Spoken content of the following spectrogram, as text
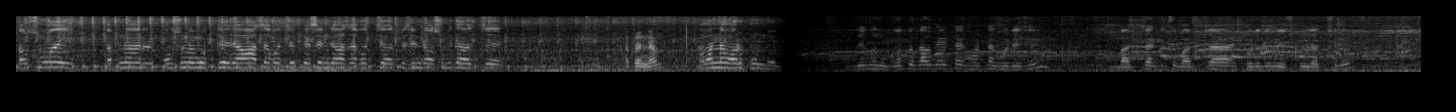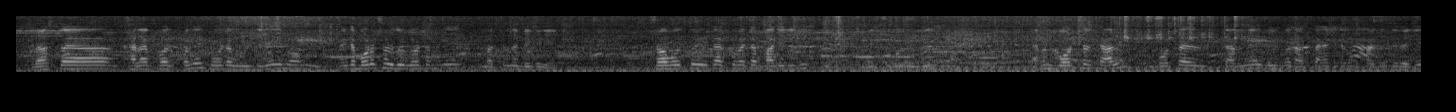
সবসময় আপনার পড়াশোনার মধ্যে যাওয়া আসা করছে পেশেন্ট যাওয়া আসা করছে পেশেন্টের অসুবিধা হচ্ছে। আপনার নাম? আমার নাম অরূপ দেখুন, গতকালকে একটা ঘটনা ঘটেছে। বাচ্চা, কিছু বাচ্চা ছোটো করে স্কুল যাচ্ছিল। রাস্তা খারাপ হওয়ার ফলে টোটোটা উল্টে যায় এবং একটা বড় ছোটো দুর্ঘটনাতে বাচ্চাদের বেঁচে যায়। সম্ভবত এটা খুব একটা বাজে জিনিস জিনিস এখন বর্ষার কাল, বর্ষার কারণে বিভিন্ন রাস্তাঘাট এরকম ক্ষয়ক্ষতি হয়েছে।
